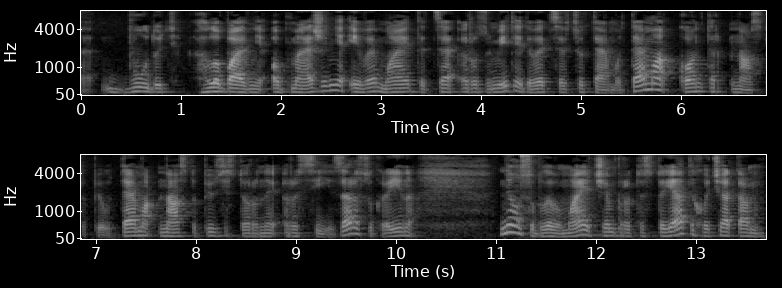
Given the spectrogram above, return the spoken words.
Е, Будуть глобальні обмеження, і ви маєте це розуміти і дивитися в цю тему. Тема контрнаступів, тема наступів зі сторони Росії. Зараз Україна не особливо має чим протистояти, хоча там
